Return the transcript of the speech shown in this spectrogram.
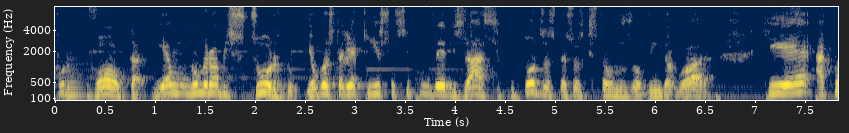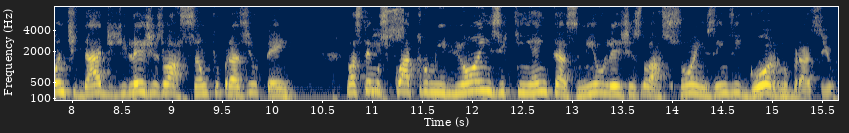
por volta, e é um número absurdo, e eu gostaria que isso se pulverizasse por todas as pessoas que estão nos ouvindo agora, que é a quantidade de legislação que o Brasil tem. Nós temos 4 milhões e 500 mil legislações em vigor no Brasil.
